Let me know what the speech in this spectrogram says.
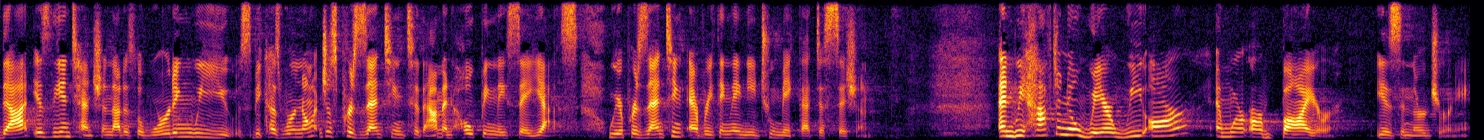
That is the intention, that is the wording we use, because we're not just presenting to them and hoping they say yes. We are presenting everything they need to make that decision. And we have to know where we are and where our buyer is in their journey.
